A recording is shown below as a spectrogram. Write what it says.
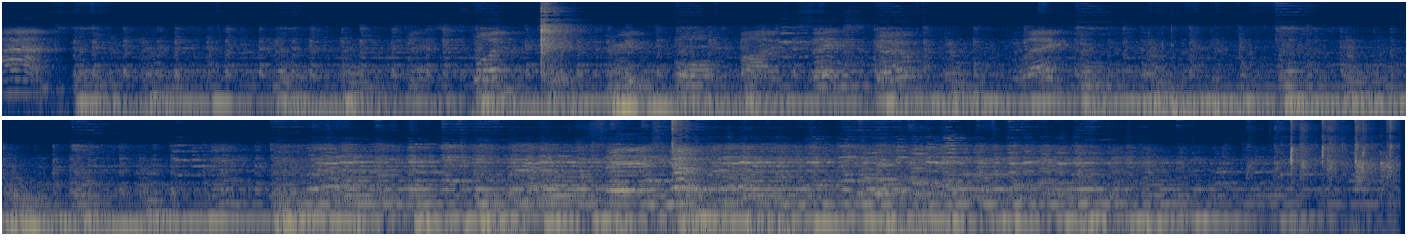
and six. One, two, three, four, five, six. Go. Leg.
